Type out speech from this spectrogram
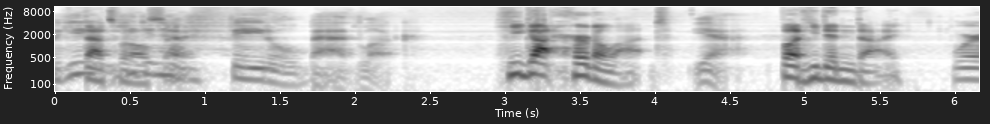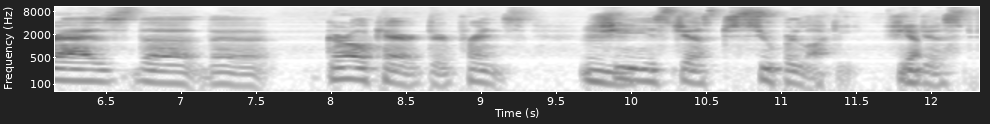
Like he, That's he what I'll didn't have say. fatal bad luck. He got hurt a lot, Yeah. but he didn't die. Whereas the the girl character Prince, Mm. she's just super lucky. She Yep. just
